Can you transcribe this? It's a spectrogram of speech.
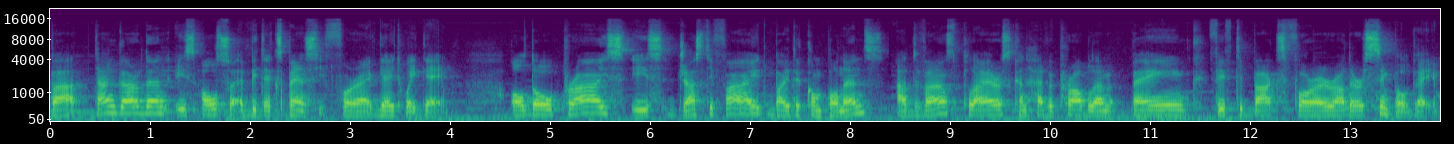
But Tang Garden is also a bit expensive for a gateway game. Although price is justified by the components, advanced players can have a problem paying 50 bucks for a rather simple game,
